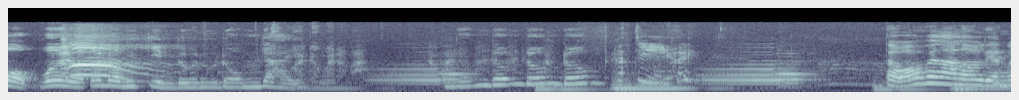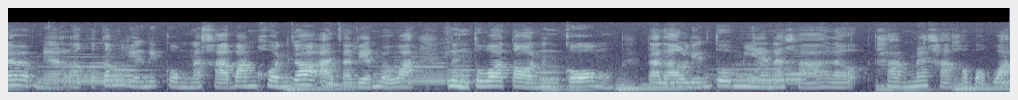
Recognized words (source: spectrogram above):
ปบเว้ยแล้วก็ดมกลิ่นดูดูดมใหญ่ดูมาดูมาดมดมดมดมจีเฮ้ย แต่ว่าเวลาเราเลี้ยงได้แบบเนี้ยเราก็ต้องเลี้ยงในกรงนะคะ บางคนก็อาจจะเลี้ยงแบบว่า 1 ตัวต่อ1กรงแต่เราเลี้ยงตัวเมียนะคะ แล้วทางแม่ค้าเขาบอกว่า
